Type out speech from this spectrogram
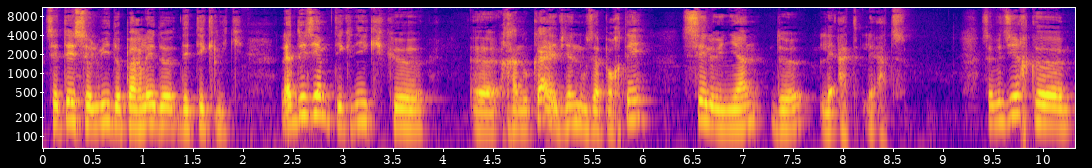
C'était celui de parler de, des techniques. La deuxième technique que euh, Hanouka vient nous apporter, c'est le inyan de les Les ça veut dire que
